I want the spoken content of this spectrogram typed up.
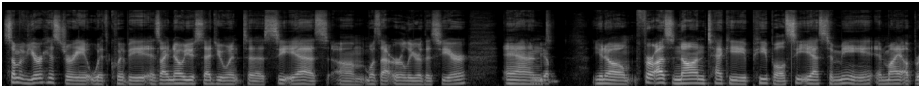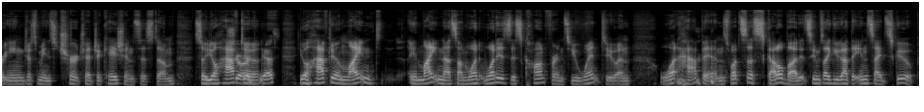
some of your history with Quibi is I know you said you went to CES. Um, was that earlier this year? And Yep. you know, for us non-techie people, CES to me, in my upbringing, just means church education system. So you'll have sure, to yes. you'll have to enlighten enlighten us on what what is this conference you went to and what happens. What's the scuttlebutt? It seems like you got the inside scoop.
